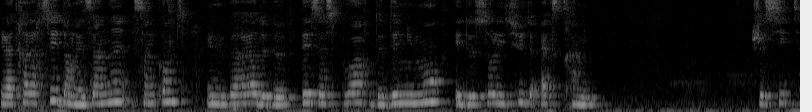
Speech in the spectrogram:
il a traversé dans les années 50 une période de désespoir, de dénuement et de solitude extrême. Je cite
